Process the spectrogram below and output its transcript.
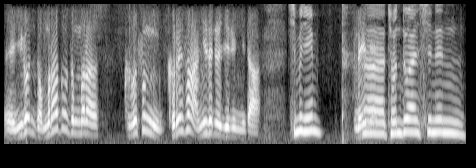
이건 너무나도 정말 그것은 그래서는 아니 될 일입니다. 신부님, 아, 전두환 씨는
